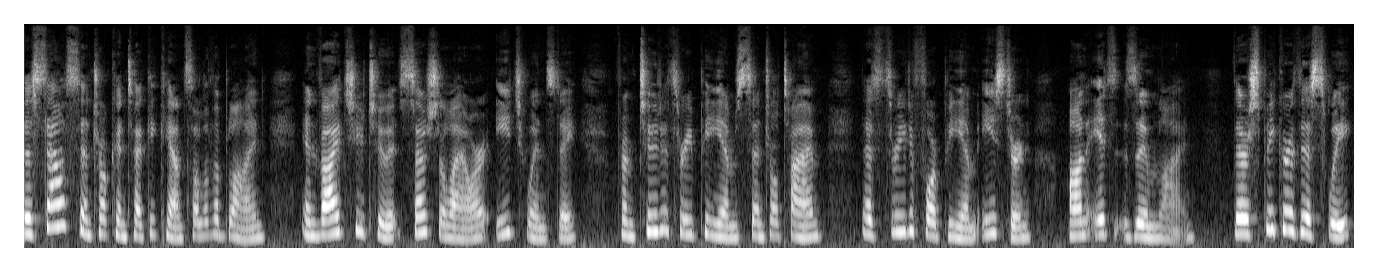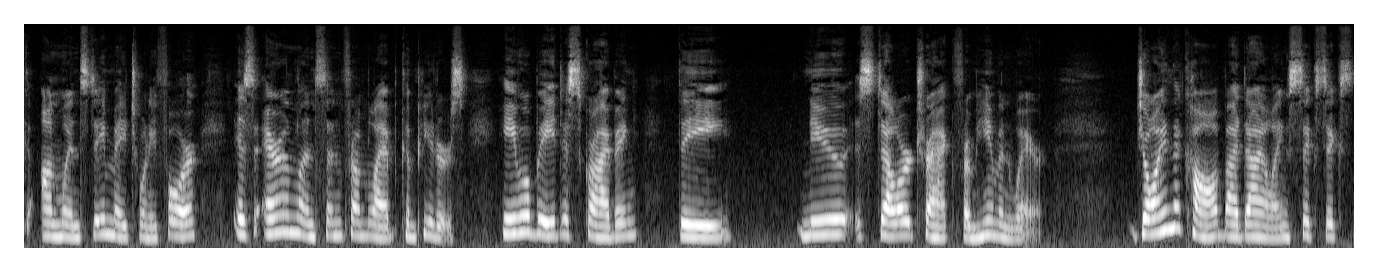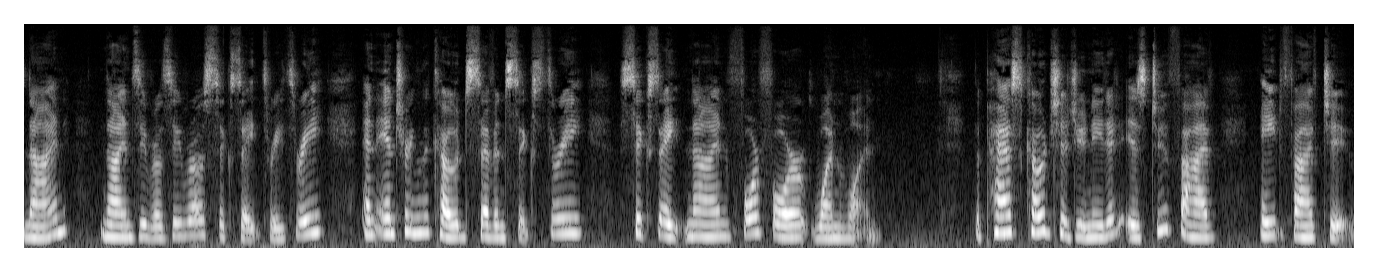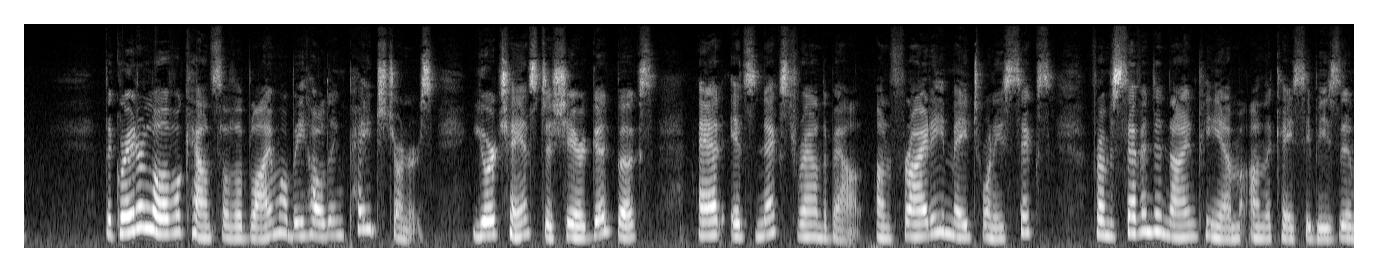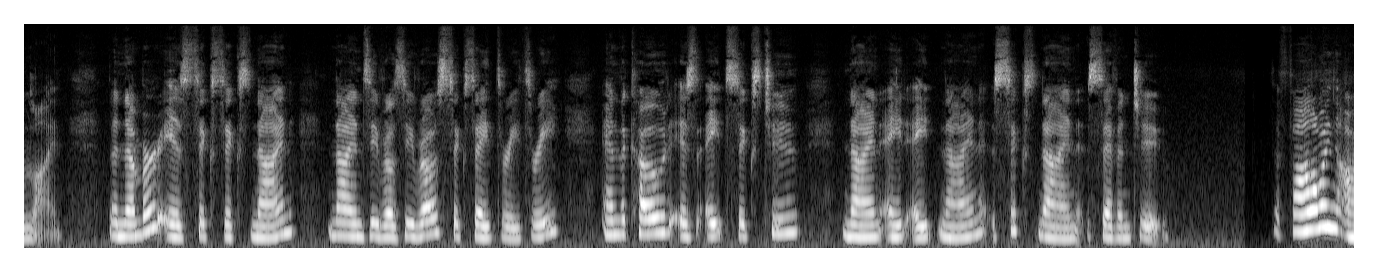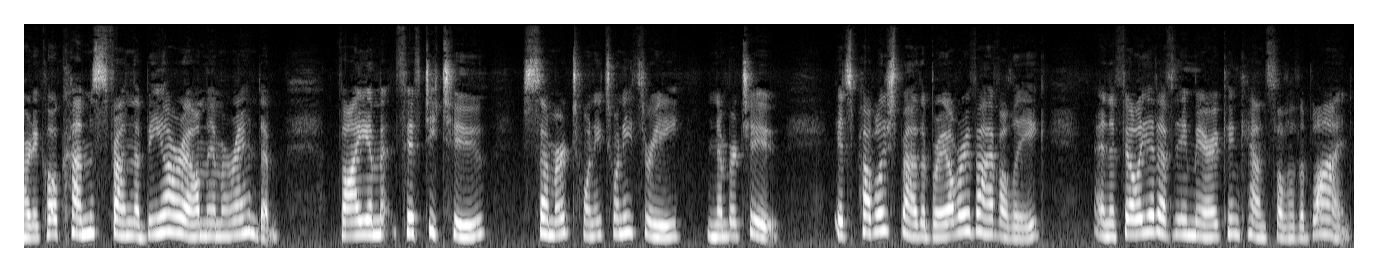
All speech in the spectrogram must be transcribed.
The South Central Kentucky Council of the Blind invites you to its social hour each Wednesday from 2 to 3 p.m. Central Time, that's 3 to 4 p.m. Eastern, on its Zoom line. Their speaker this week, on Wednesday, May 24, is Aaron Linson from Lab Computers. He will be describing the new Stellar Trek from Humanware. Join the call by dialing 669 900 6833 and entering the code 763 689 4411. The passcode, should you need it, is 25852. The Greater Louisville Council of the Blind will be holding Page Turners, your chance to share good books at its next roundabout on Friday, May 26 from 7 to 9 p.m. on the KCB Zoom line. The number is 669 900 6833 and the code is 862 9889 6972. The following article comes from the BRL Memorandum, Volume 52, Summer 2023, Number 2. It's published by the Braille Revival League, an affiliate of the American Council of the Blind.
